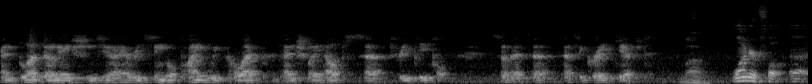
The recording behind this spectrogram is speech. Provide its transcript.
and blood donations. You know, every single pint we collect potentially helps uh, three people. So that's a that's a great gift. Wow. Wonderful, uh,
